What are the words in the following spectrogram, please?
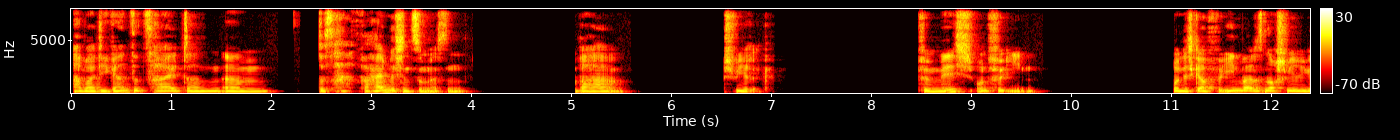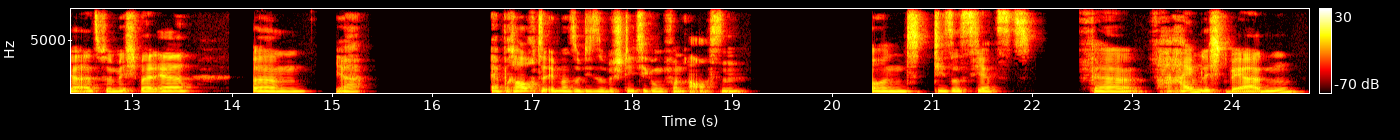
aber die ganze Zeit dann ähm, das verheimlichen zu müssen, war schwierig. Für mich und für ihn. Und ich glaube, für ihn war das noch schwieriger als für mich, weil er ähm, ja, er brauchte immer so diese Bestätigung von außen. Und dieses jetzt ver verheimlicht werden,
